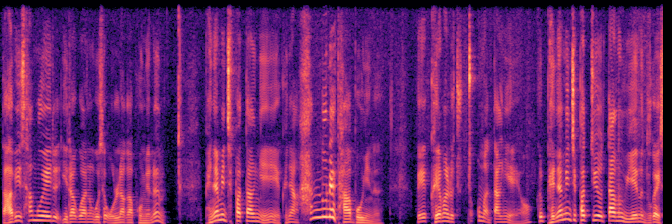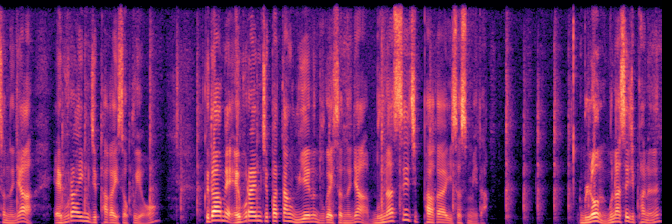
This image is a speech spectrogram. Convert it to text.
나비 사무엘이라고 하는 곳에 올라가 보면은 베냐민 지파 땅이 그냥 한눈에 다 보이는 그게 그야말로 조그만 땅이에요. 그 베냐민 지파 땅 위에는 누가 있었느냐? 에브라임 지파가 있었고요. 그 다음에 에브라임 지파 땅 위에는 누가 있었느냐? 문하세 지파가 있었습니다. 물론 문하세 지파는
